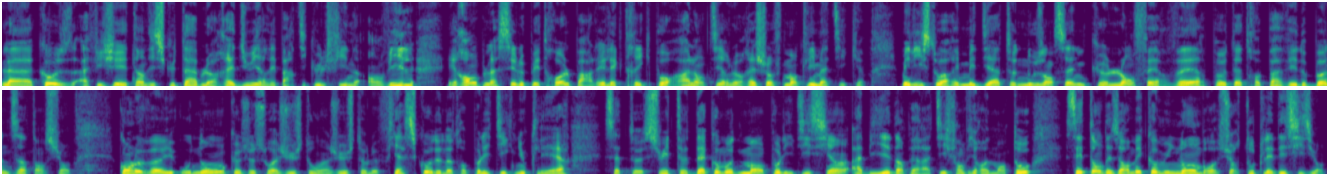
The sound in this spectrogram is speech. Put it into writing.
La cause affichée est indiscutable, réduire les particules fines en ville et remplacer le pétrole par l'électrique pour ralentir le réchauffement climatique. Mais l'histoire immédiate nous enseigne que l'enfer vert peut être pavé de bonnes intentions. Qu'on le veuille ou non, que ce soit juste ou injuste, le fiasco de notre politique nucléaire, cette suite d'accommodements politiciens habillés d'impératifs environnementaux, s'étend désormais comme une ombre sur toutes les décisions.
